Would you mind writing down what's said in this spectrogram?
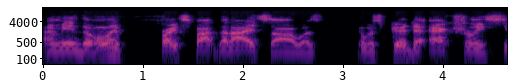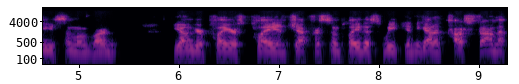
I mean, the only bright spot that I saw was it was good to actually see some of our younger players play. And Jefferson played this week, and he got a touchdown, that,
